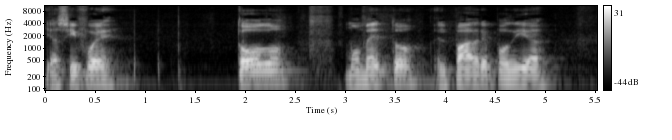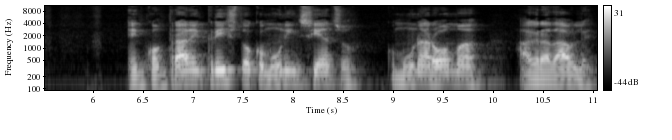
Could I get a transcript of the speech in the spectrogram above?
Y así fue. Todo momento el Padre podía encontrar en Cristo como un incienso, como un aroma agradable,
